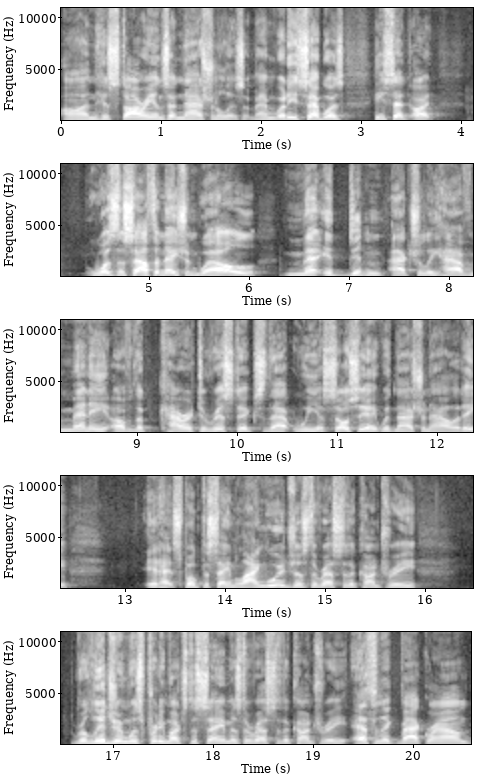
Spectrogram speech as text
on historians and nationalism. And what he said was, he said, all right, was the South a nation? Well, it didn't actually have many of the characteristics that we associate with nationality. It had, spoke the same language as the rest of the country. Religion was pretty much the same as the rest of the country. Ethnic background,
